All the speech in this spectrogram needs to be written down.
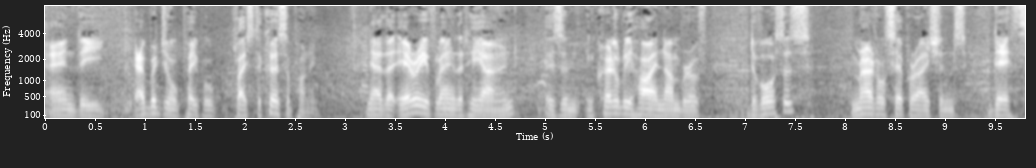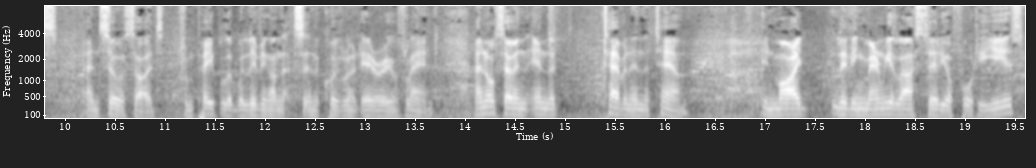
and the Aboriginal people placed a curse upon him. Now, that area of land that he owned is an incredibly high number of divorces, marital separations, deaths, and suicides from people that were living on that equivalent area of land. And also in, in the tavern in the town. In my living memory, the last 30 or 40 years,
